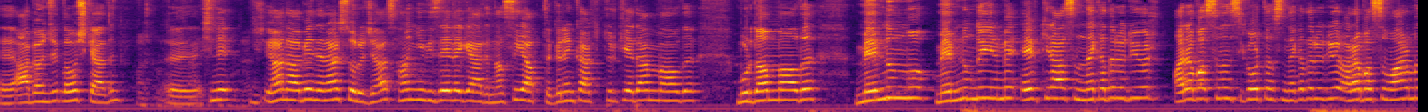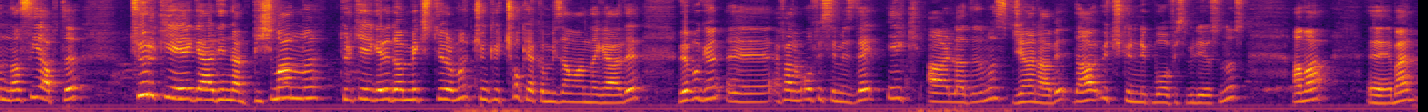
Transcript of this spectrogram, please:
Ee, abi öncelikle hoş geldin. Hoş bulduk. Ee, şimdi Cihan abiye neler soracağız? Hangi vizeyle geldi? Nasıl yaptı? Green Card'ı Türkiye'den mi aldı? Buradan mı aldı? Memnun mu? Memnun değil mi? Ev kirasını ne kadar ödüyor? Arabasının sigortasını ne kadar ödüyor? Arabası var mı? Nasıl yaptı? Türkiye'ye geldiğinden pişman mı? Türkiye'ye geri dönmek istiyor mu? Çünkü çok yakın bir zamanda geldi. Ve bugün e, efendim ofisimizde ilk ağırladığımız Cihan abi. Daha 3 günlük bu ofis biliyorsunuz. Ama e, ben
